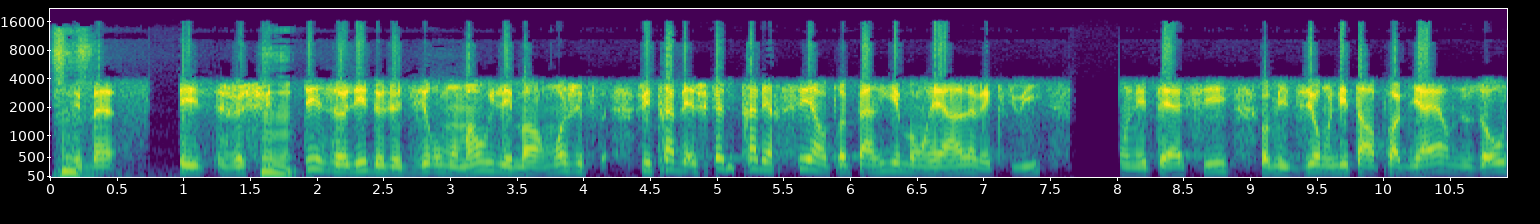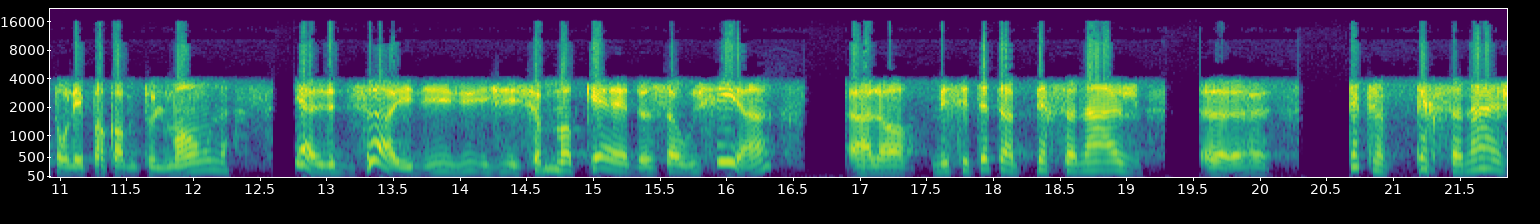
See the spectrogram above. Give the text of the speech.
eh bien, je suis Hmm. désolée de le dire au moment où il est mort. Moi, j'ai j'ai traver- j'ai fait une traversée entre Paris et Montréal avec lui. On était assis, comme il dit, on est en première, nous autres, on n'est pas comme tout le monde. Elle a dit ça, il, il- il- il se moquait de ça aussi, hein. Alors, mais c'était un personnage, euh, c'était un personnage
